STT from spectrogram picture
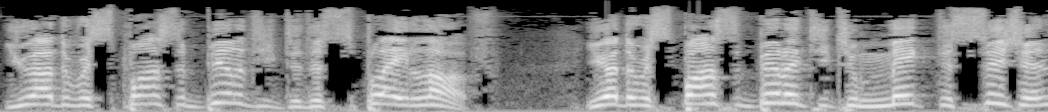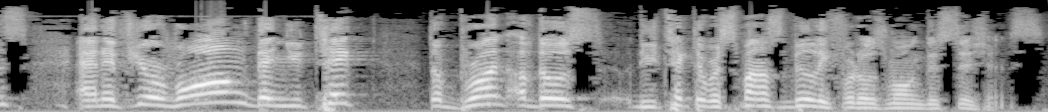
You have the responsibility to display love. You have the responsibility to make decisions. And if you're wrong, then you take the brunt of those, you take the responsibility for those wrong decisions.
